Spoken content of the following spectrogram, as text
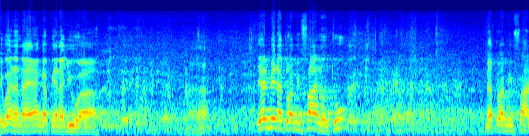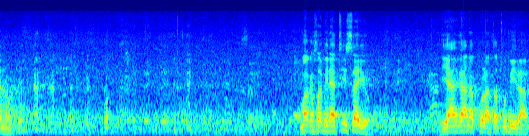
Eh bwana, na Yanga pia najua. Yaani mimi natoa mifano tu, natoa mifano tu. Mwaka 79 hiyo Yanga anakula tatu bila hapa.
